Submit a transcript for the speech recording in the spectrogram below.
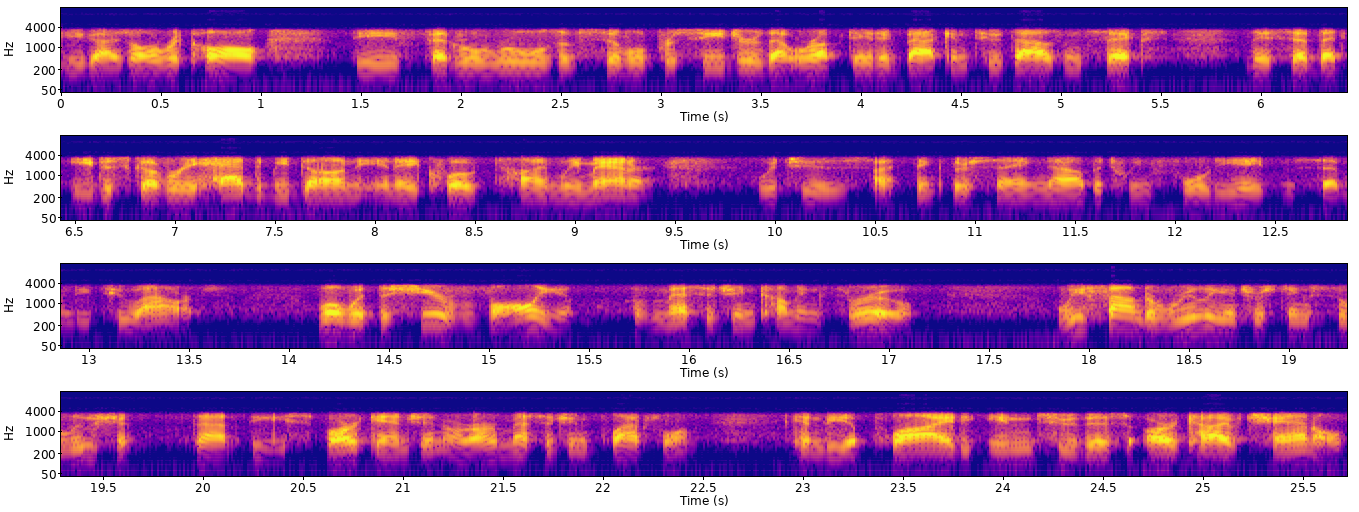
you guys all recall, the federal rules of civil procedure that were updated back in 2006. They said that e discovery had to be done in a, quote, timely manner, which is, I think they're saying now, between 48 and 72 hours. Well, with the sheer volume of messaging coming through, we found a really interesting solution that the Spark engine, or our messaging platform, can be applied into this archive channel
